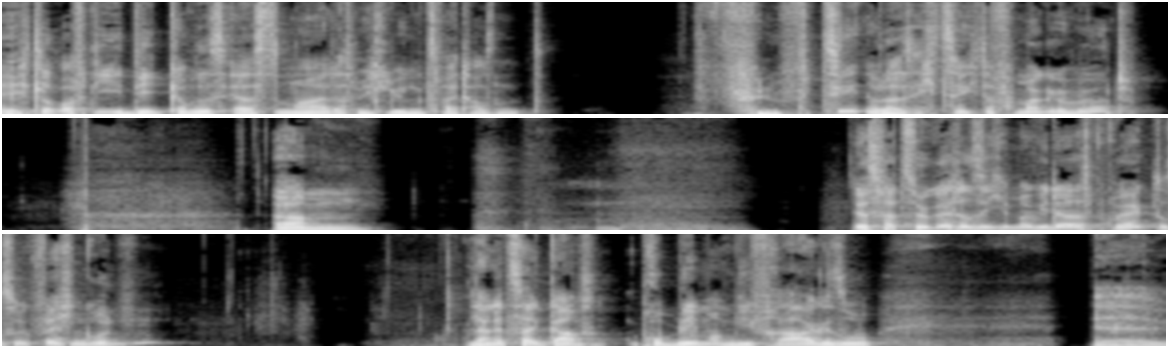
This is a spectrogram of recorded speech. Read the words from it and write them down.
Ich glaube, auf die Idee kam das erste Mal, lass mich lügen, 2015 oder 16 hab ich davon mal gehört. Ähm, es verzögerte sich immer wieder das Projekt aus irgendwelchen Gründen. Lange Zeit gab es Probleme um die Frage so, äh,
